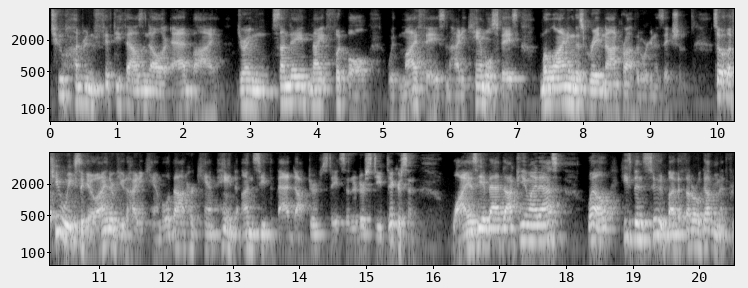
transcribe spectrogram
$250,000 ad buy during Sunday night football with my face and Heidi Campbell's face, maligning this great nonprofit organization. So, a few weeks ago, I interviewed Heidi Campbell about her campaign to unseat the bad doctor, State Senator Steve Dickerson. Why is he a bad doctor, you might ask? Well, he's been sued by the federal government for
